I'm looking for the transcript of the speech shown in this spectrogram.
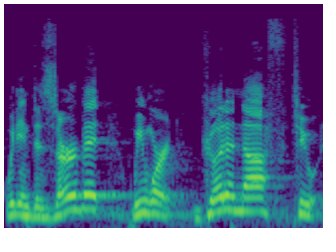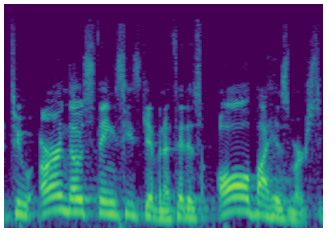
we didn't deserve it, we weren't good enough to, to earn those things he's given us. It is all by his mercy.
